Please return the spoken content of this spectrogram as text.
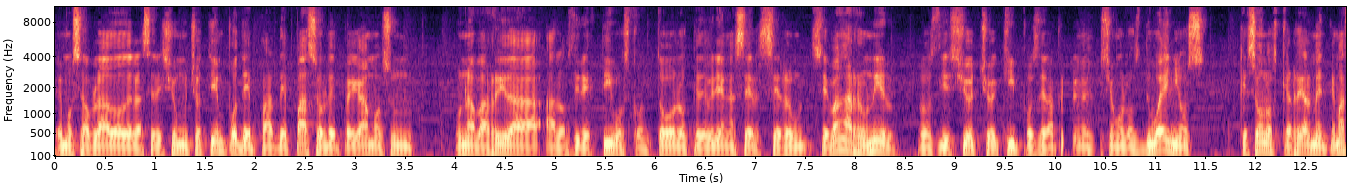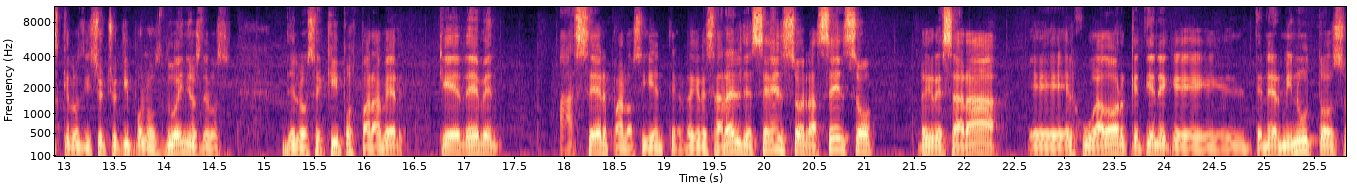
hemos hablado de la selección mucho tiempo, de, de paso le pegamos un, una barrida a los directivos con todo lo que deberían hacer. Se, se, van a reunir los 18 equipos de la primera división o los dueños, que son los que realmente, más que los 18 equipos, los dueños de los, de los equipos para ver qué deben hacer para lo siguiente. Regresará el descenso, el ascenso, regresará eh, el jugador que tiene que eh, tener minutos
